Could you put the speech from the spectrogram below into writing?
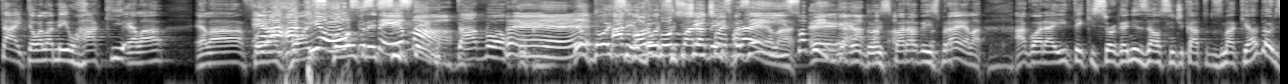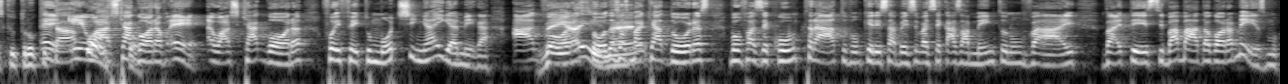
Tá, então ela meio hack, ela ela foi Ela a voz hackeou o contra esse sistema. sistema. Tá bom. É. Eu dou esse, Agora eu um dou monte esse de gente vai fazer ela. isso, amiga. É, eu dou esse parabéns pra ela. Agora aí tem que se organizar o sindicato dos maquiadores, que o truque É, tá eu posto. acho que agora. É, eu acho que agora foi feito um motim aí, amiga. Agora aí, todas né? as maquiadoras vão fazer contrato, vão querer saber se vai ser casamento, não vai. Vai ter esse babado agora mesmo.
